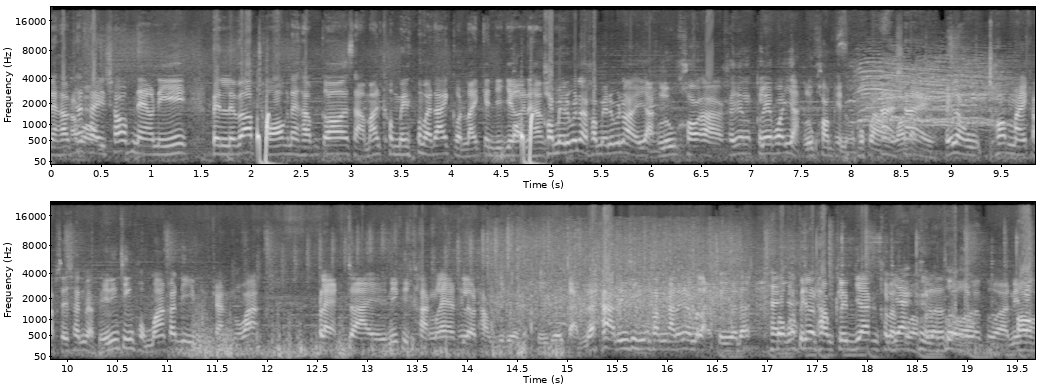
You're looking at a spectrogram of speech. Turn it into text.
นะครับครับถ้าใครผม ชอบแนวนี้เป็น Level Up Talk นะครับก็สามารถคอมเมนต์เข้ามาได้กดไลค์กันเยอะๆนะครับ คอมเมนต์ไว้หน่อยคอมเมนต์ไว้หน่อยอยากรู้เขาอ่าเขาเรียกเขาเรียกว่าอยากรู้ความเห็นของพวกเราอ่าว่าใช่แบบเฮ้ยเราชอบไหมกับเซสชันแบบนี้จริงๆ ผมว่าก็ดีเหมือนกันเพราะว่าแปลกใจนี่คือครั้งแรกที่เราทำวิดีโอแบบนี้ด้วยกันนะ จริงๆเราทำงานด้วยกันมาหลายปีแล้วนะปกติเราทำคลิปแยกกันคนละแยกตัวคือคนละตัวคนละตัวนี่อลออก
